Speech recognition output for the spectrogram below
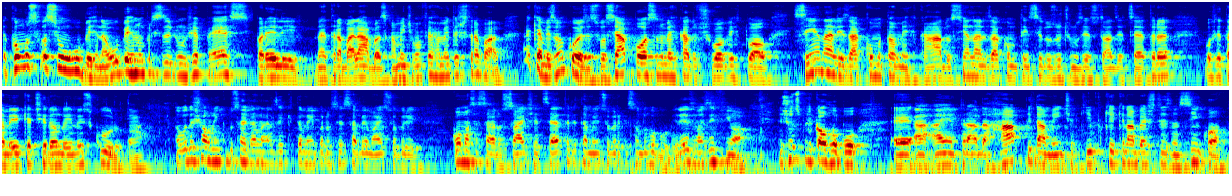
é como se fosse um Uber, né? O Uber não precisa de um GPS para ele né, trabalhar, basicamente, é uma ferramenta de trabalho. É que é a mesma coisa, se você aposta no mercado de futebol virtual sem analisar como está o mercado, sem analisar como tem sido os últimos resultados, etc., você está meio que atirando aí no escuro, tá? Então vou deixar o link do site de análise aqui também para você saber mais sobre como acessar o site, etc., e também sobre a questão do robô, beleza? Mas enfim, ó, deixa eu te explicar o robô, é, a, a, entrada rapidamente aqui, porque aqui na Best 365, ó,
